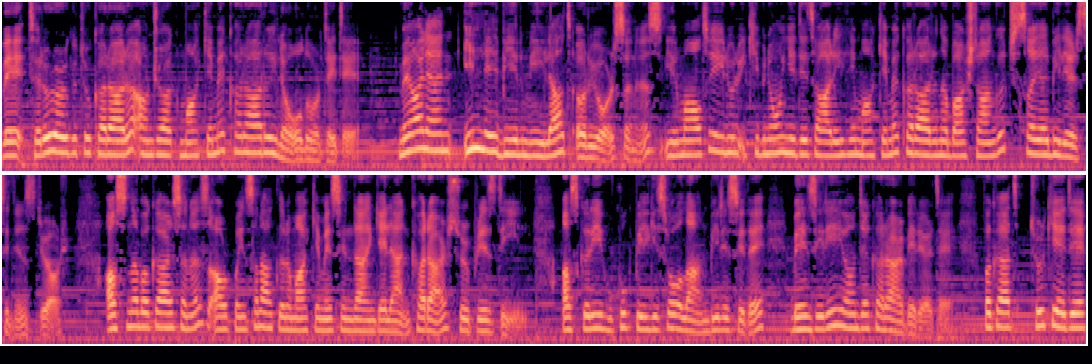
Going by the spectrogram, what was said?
ve terör örgütü kararı ancak mahkeme kararıyla olur dedi. Mealen ille bir milat arıyorsanız 26 Eylül 2017 tarihli mahkeme kararına başlangıç sayabilirsiniz diyor. Aslına bakarsanız Avrupa İnsan Hakları Mahkemesi'nden gelen karar sürpriz değil. Asgari hukuk bilgisi olan birisi de benzeri yönde karar verirdi. Fakat Türkiye'de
